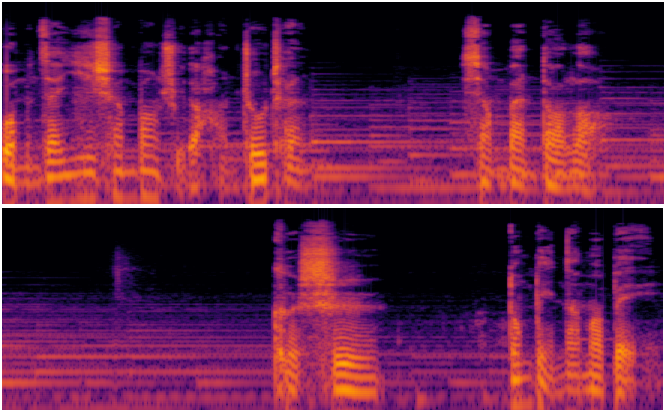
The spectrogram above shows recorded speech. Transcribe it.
我们在依山傍水的杭州城相伴到老。可是东北那么北。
